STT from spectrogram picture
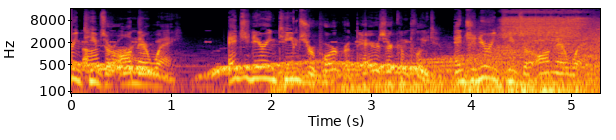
Engineering teams are on their way. Engineering teams report repairs are complete. Engineering teams are on their way.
